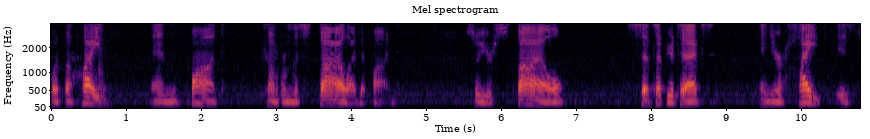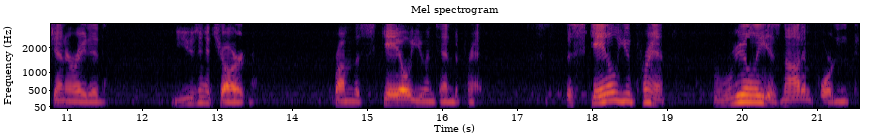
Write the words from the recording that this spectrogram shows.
but the height and font come from the style I defined. So your style sets up your text and your height is generated using a chart from the scale you intend to print. The scale you print really is not important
